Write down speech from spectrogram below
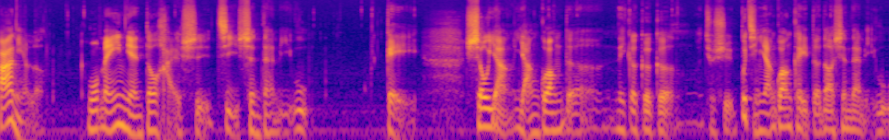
八年了，我每一年都还是寄圣诞礼物给。收养阳光的那个哥哥，就是不仅阳光可以得到圣诞礼物，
